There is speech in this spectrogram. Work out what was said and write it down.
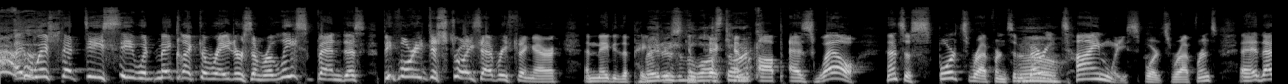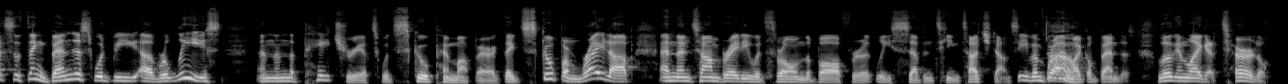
I wish that DC would make like the Raiders and release Bendis before he destroys everything, Eric. And maybe the Patriots Raiders the can Lost pick him up as well. That's a sports reference and very Oh. timely sports reference. Uh, that's the thing. Bendis would be uh, released, and then the Patriots would scoop him up, Eric. They'd scoop him right up, and then Tom Brady would throw him the ball for at least 17 touchdowns. Even Brian Oh. Michael Bendis, looking like a turtle.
